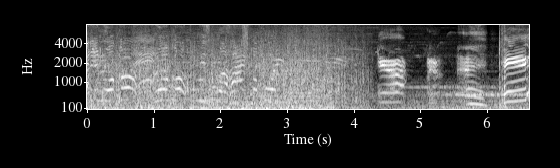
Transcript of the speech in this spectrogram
अरे रोको रोको, इस पहाड़ को कोई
